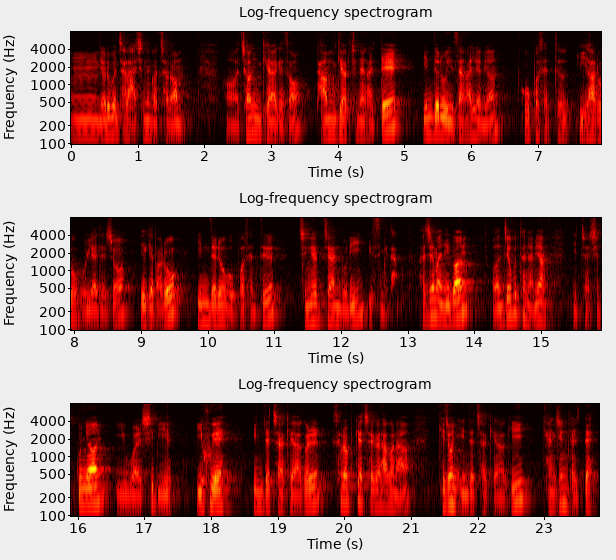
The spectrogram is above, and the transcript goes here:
음, 여러분 잘 아시는 것처럼 어, 전 계약에서 다음 계약 진행할 때 임대료 인상하려면 5% 이하로 올려야 되죠. 이게 바로 임대료 5% 증액 제한 룰이 있습니다. 하지만 이건 언제부터냐면 2019년 2월 12일 이후에 임대차 계약을 새롭게 체결하거나 기존 임대차 계약이 갱신될 때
